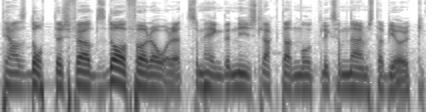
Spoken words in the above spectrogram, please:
till hans dotters födelsedag förra året, som hängde nyslaktad mot liksom närmsta björk.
